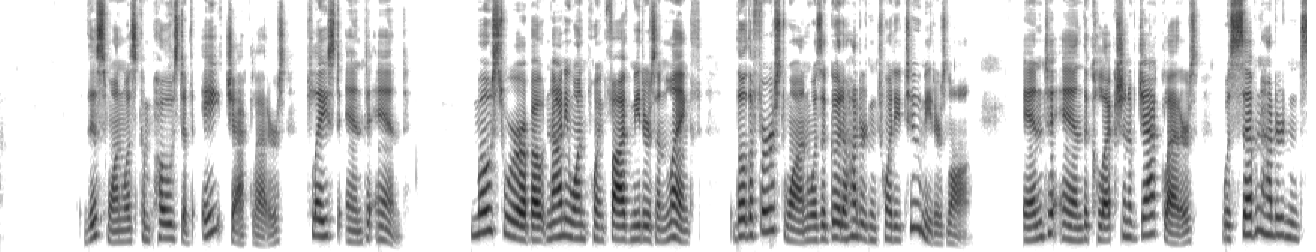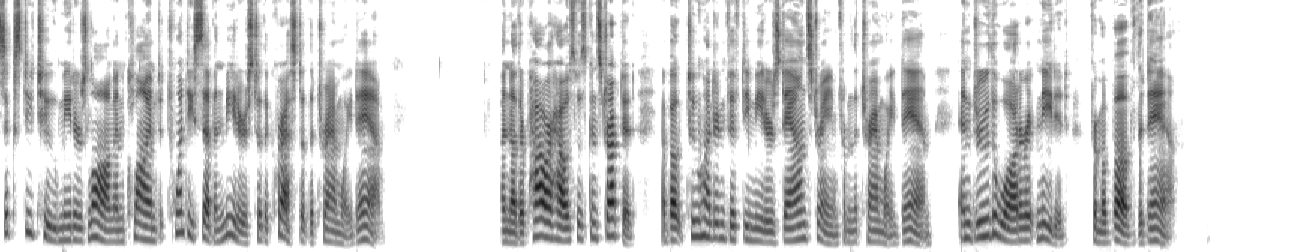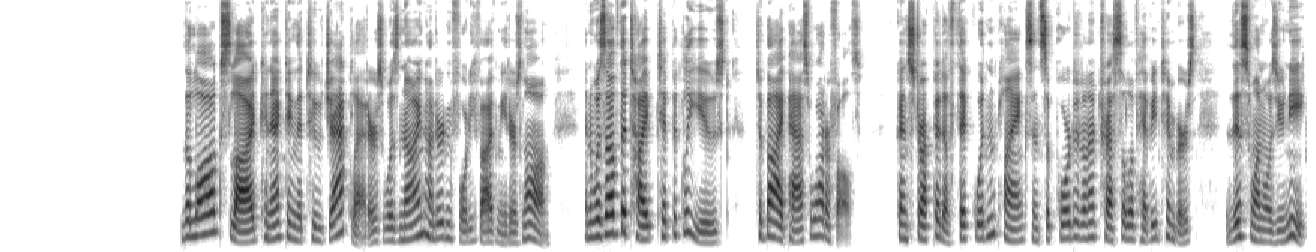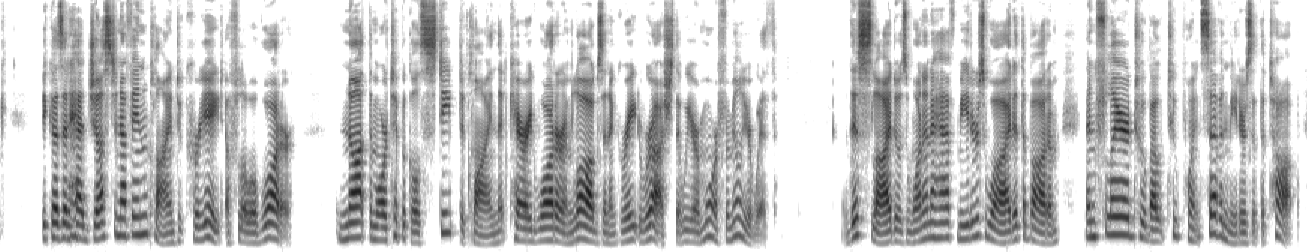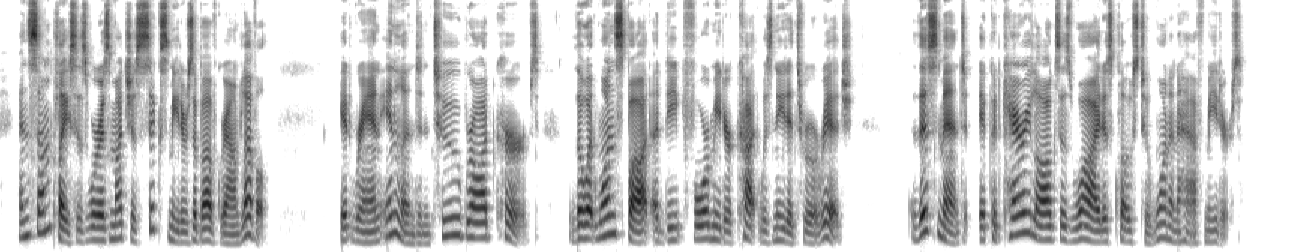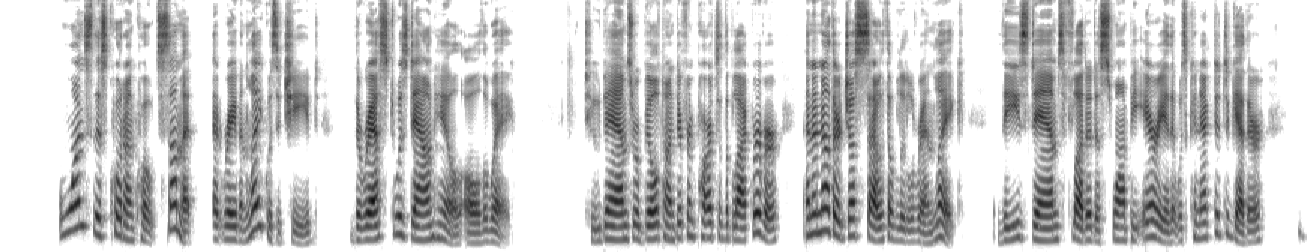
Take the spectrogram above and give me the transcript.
This one was composed of eight jack ladders placed end to end. Most were about 91.5 meters in length, though the first one was a good 122 meters long. End to end, the collection of jack ladders was 762 meters long and climbed 27 meters to the crest of the tramway dam. Another powerhouse was constructed about 250 meters downstream from the tramway dam and drew the water it needed from above the dam. The log slide connecting the two jack ladders was 945 meters long and was of the type typically used to bypass waterfalls. Constructed of thick wooden planks and supported on a trestle of heavy timbers, this one was unique because it had just enough incline to create a flow of water, not the more typical steep decline that carried water and logs in a great rush that we are more familiar with. This slide was one and a half meters wide at the bottom and flared to about 2.7 meters at the top, and some places were as much as six meters above ground level. It ran inland in two broad curves, though at one spot a deep four meter cut was needed through a ridge. This meant it could carry logs as wide as close to one and a half meters. Once this quote unquote summit at Raven Lake was achieved, the rest was downhill all the way. Two dams were built on different parts of the Black River and another just south of Little Wren Lake. These dams flooded a swampy area that was connected together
